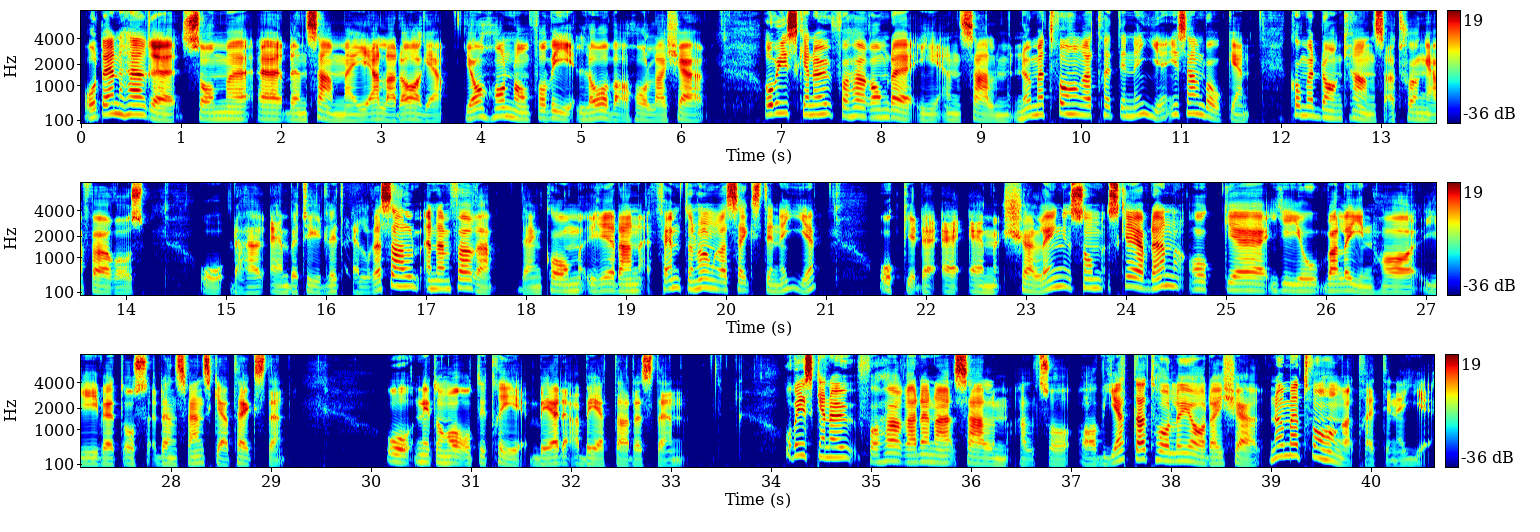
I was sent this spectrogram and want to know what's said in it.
Och den Herre som eh, är densamme i alla dagar, ja, honom får vi lova hålla kär. Och vi ska nu få höra om det i en psalm, nummer 239 i psalmboken, kommer Dan Krantz att sjunga för oss. Och det här är en betydligt äldre psalm än den förra. Den kom redan 1569, och det är M. Schelling som skrev den, och J.O. Gio Wallin har givit oss den svenska texten och 1983 bearbetades den. Och vi ska nu få höra denna psalm, alltså ”Av hjärtat håller jag dig kär”, nummer 239.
